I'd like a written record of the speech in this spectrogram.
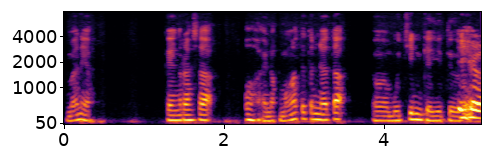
gimana ya kayak ngerasa oh enak banget ya ternyata eh, bucin kayak gitu Iya,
